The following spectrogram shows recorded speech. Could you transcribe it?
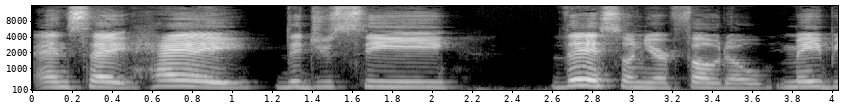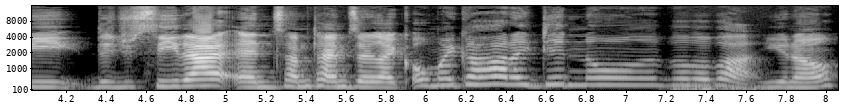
and say, "Hey, did you see this on your photo? Maybe did you see that?" And sometimes they're like, "Oh my god, I didn't know." Blah blah blah. You know.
